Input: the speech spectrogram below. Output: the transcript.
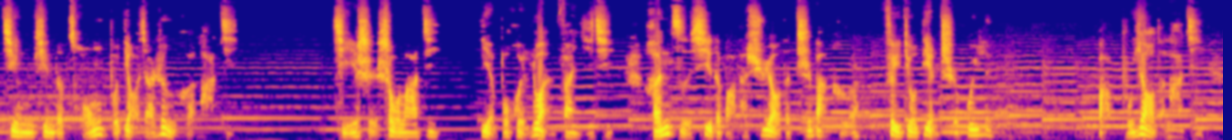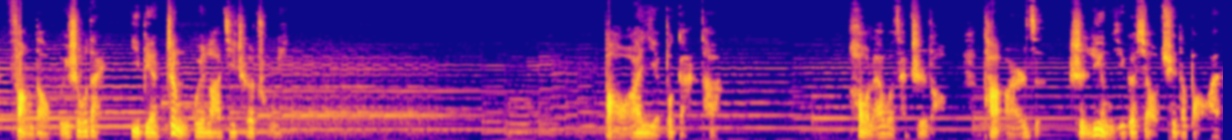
精心的，从不掉下任何垃圾，即使收垃圾。也不会乱翻仪器，很仔细地把他需要的纸板盒、废旧电池归类，把不要的垃圾放到回收袋，以便正规垃圾车处理。保安也不赶他。后来我才知道，他儿子是另一个小区的保安。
